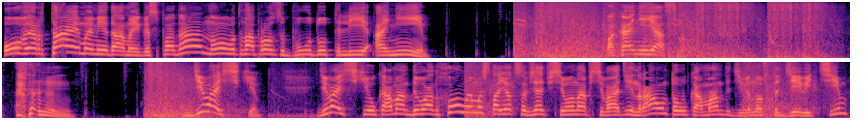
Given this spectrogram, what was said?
овертаймами, дамы и господа. Но вот вопрос, будут ли они. Пока не ясно. Девайсики. Девайсики у команды One Hall. Им остается взять всего-навсего один раунд, а у команды 99 Team.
